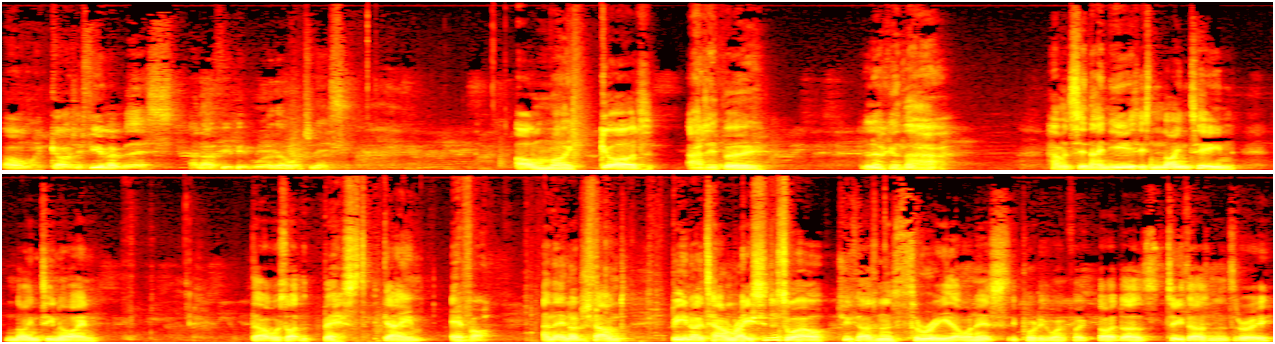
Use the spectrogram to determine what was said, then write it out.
Oh my god, if you remember this, I know a few people were there watching this. Oh my god, Adiboo. Look at that. Haven't seen that in years. It's 1999. That was like the best game ever. And then I just found Beanotown Racing as well. 2003 that one is. You probably won't focus. Oh, it does. 2003.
